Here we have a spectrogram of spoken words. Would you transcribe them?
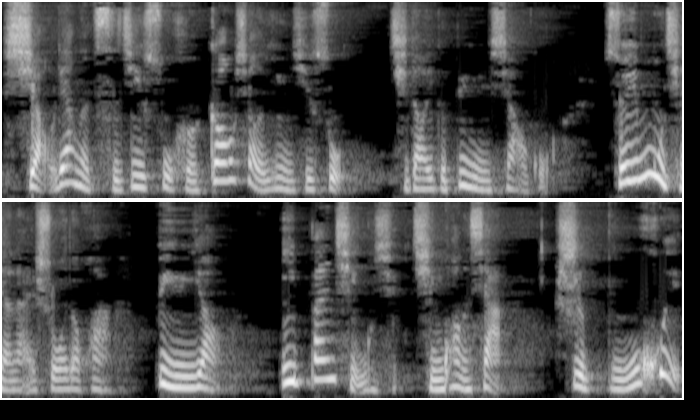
小量的雌激素和高效的孕激素起到一个避孕效果，所以目前来说的话，避孕药一般情况情况下是不会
